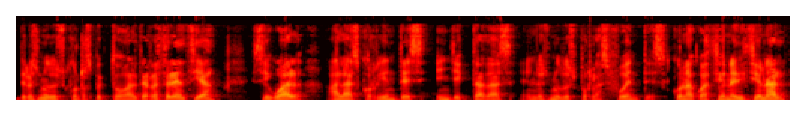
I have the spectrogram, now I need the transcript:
de los nudos con respecto al de referencia es igual a las corrientes inyectadas en los nudos por las fuentes, con la ecuación adicional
